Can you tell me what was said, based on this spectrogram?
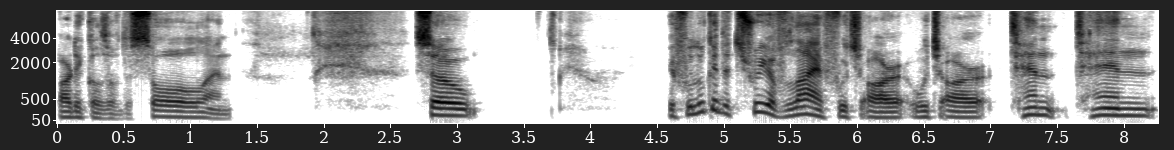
particles of the soul and so if we look at the tree of life, which are which are 10, 10,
